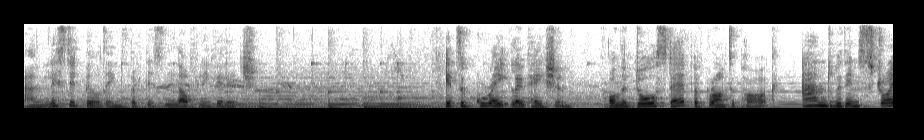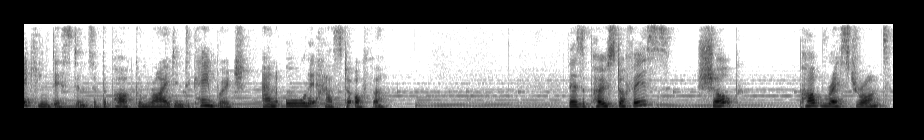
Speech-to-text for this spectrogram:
and listed buildings of this lovely village. It's a great location, on the doorstep of Granta Park and within striking distance of the park and ride into Cambridge and all it has to offer. There's a post office, shop, pub restaurant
